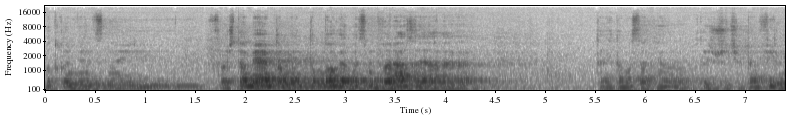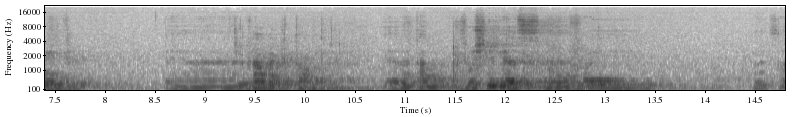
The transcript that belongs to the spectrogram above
pod koniec, no i coś tam miałem tam, tą nogę powiedzmy dwa razy, ale tak tam ostatnio ktoś wrzucił tam filmik. Ciekawe kto. Jeden tam złośliwiec, e, no i, no i co?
